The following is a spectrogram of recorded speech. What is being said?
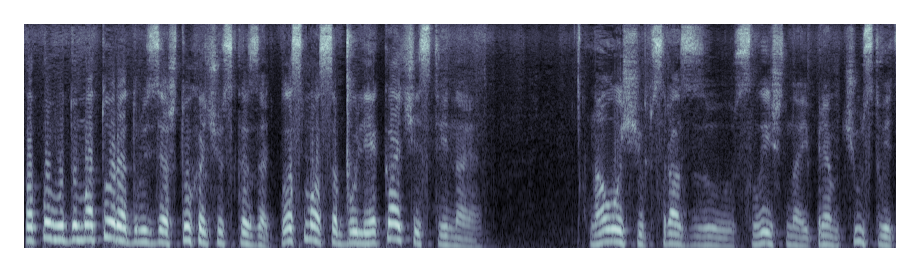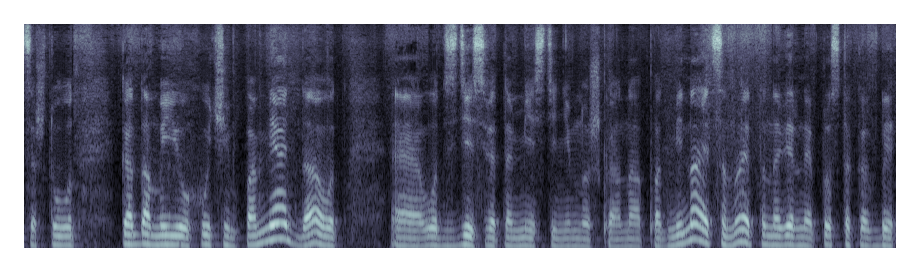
По поводу мотора, друзья, что хочу сказать. Пластмасса более качественная. На ощупь сразу слышно и прям чувствуется, что вот когда мы ее хотим помять, да, вот, э, вот здесь в этом месте немножко она подминается, но это, наверное, просто как бы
